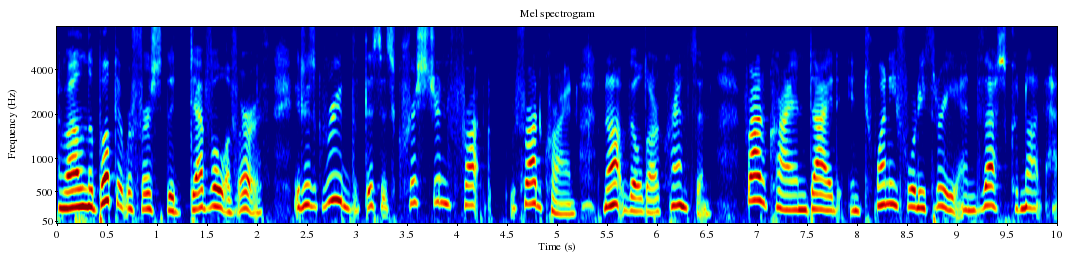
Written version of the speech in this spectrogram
While in the book it refers to the devil of earth, it is agreed that this is Christian Fraud- not Vildar Cranston. Fraudcrine died in 2043 and thus could not ha-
